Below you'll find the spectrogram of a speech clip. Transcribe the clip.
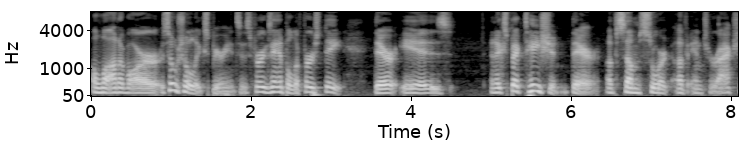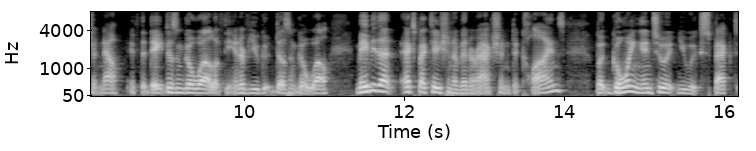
a lot of our social experiences. For example, a first date, there is an expectation there of some sort of interaction. Now, if the date doesn't go well, if the interview doesn't go well, maybe that expectation of interaction declines, but going into it, you expect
